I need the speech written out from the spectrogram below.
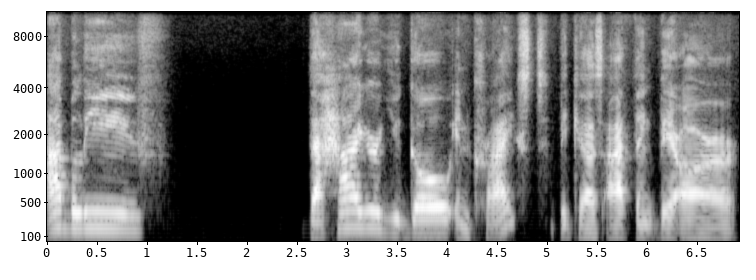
I believe the higher you go in Christ, because I think there are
